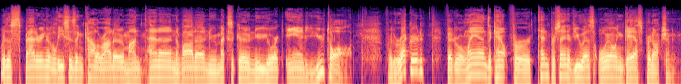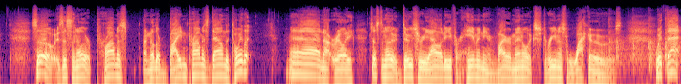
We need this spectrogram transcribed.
with a spattering of leases in Colorado, Montana, Nevada, New Mexico, New York, and Utah. For the record, federal lands account for 10% of U.S. oil and gas production. So, is this another promise, another Biden promise down the toilet? Eh, not really. Just another dose of reality for him and the environmental extremist wackos. With that,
